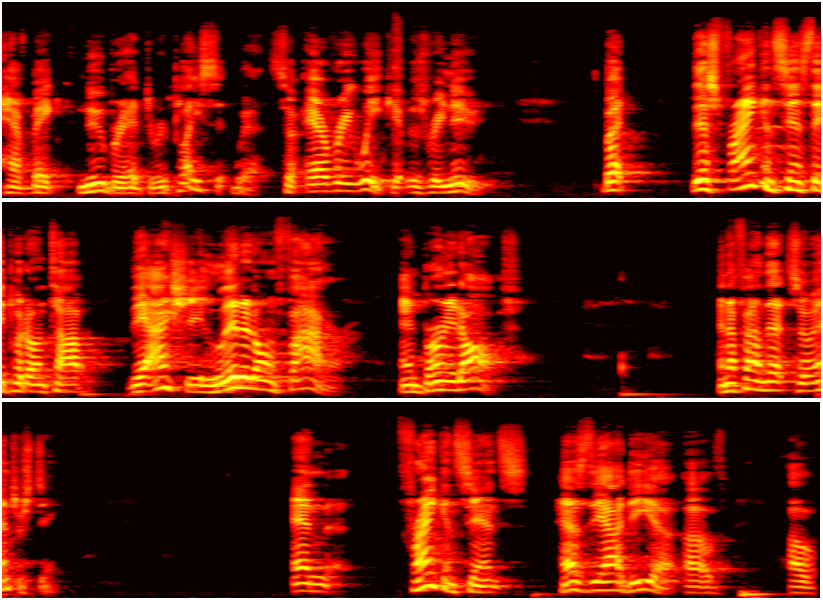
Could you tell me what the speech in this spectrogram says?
have baked new bread to replace it with. So every week it was renewed. But this frankincense they put on top, they actually lit it on fire and burn it off. And I found that so interesting. And frankincense has the idea of, of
